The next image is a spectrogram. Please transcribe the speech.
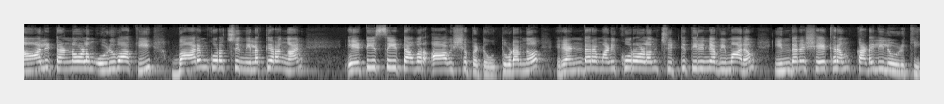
നാല് ടണ്ണോളം ഒഴിവാക്കി ഭാരം കുറച്ച് നിലത്തിറങ്ങാൻ എ ടി സി ടവർ ആവശ്യപ്പെട്ടു. തുടർന്ന് രണ്ടര മണിക്കൂറോളം ചുറ്റിത്തിരിഞ്ഞ വിമാനം ഇന്ധനശേഖരം കടലിലൊഴുക്കി.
